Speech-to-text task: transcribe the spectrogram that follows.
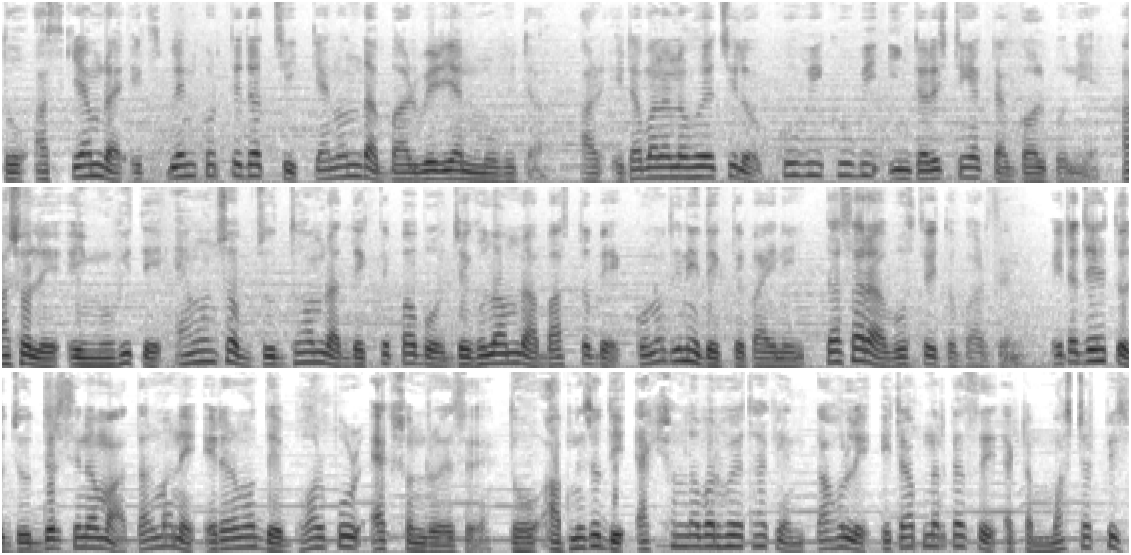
তো আজকে আমরা এক্সপ্লেন করতে যাচ্ছি ক্যানন দ্য বারবেরিয়ান মুভিটা আর এটা বানানো হয়েছিল খুবই খুবই ইন্টারেস্টিং একটা গল্প নিয়ে। আসলে এই মুভিতে এমন সব যুদ্ধ আমরা দেখতে পাবো যেগুলো আমরা বাস্তবে কোনোদিনই দেখতে পাইনি। তাছাড়া বুঝতেই তো পারছেন। এটা যেহেতু যুদ্ধের সিনেমা, তার মানে এটার মধ্যে ভরপুর অ্যাকশন রয়েছে। তো আপনি যদি অ্যাকশন লাভার হয়ে থাকেন, তাহলে এটা আপনার কাছে একটা মাস্টারপিস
